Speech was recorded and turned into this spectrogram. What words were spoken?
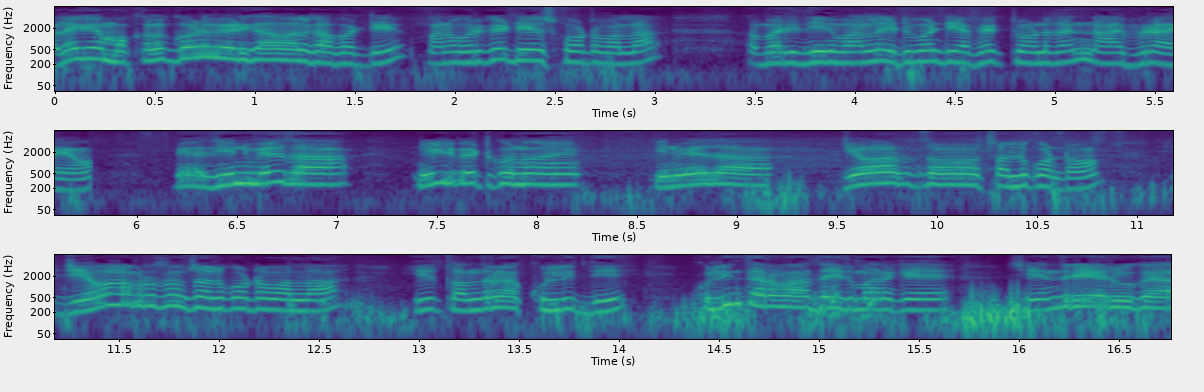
అలాగే మొక్కలకు కూడా వేడి కావాలి కాబట్టి మనం ఉరిగడ్డ వేసుకోవటం వల్ల మరి దీనివల్ల ఎటువంటి ఎఫెక్ట్ ఉండదని నా అభిప్రాయం. మేము దీని మీద నీళ్ళు పెట్టుకున్నాం దీని మీద జీవామృతం చల్లుకుంటాం. జీవామృతం చల్లుకోవటం వల్ల ఇది తొందరగా కుళ్ళిద్ది. కుళ్ళిన తర్వాత ఇది మనకి సేంద్రియ ఎరువుగా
